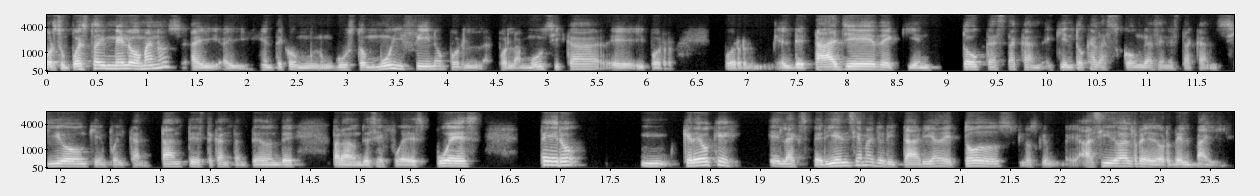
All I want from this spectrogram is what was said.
Por supuesto hay melómanos, hay, hay gente con un gusto muy fino por la, música eh, y por, por el detalle de quién toca, esta quién toca las congas en esta canción, quién fue el cantante, este cantante dónde, para dónde se fue después. Pero mm, creo que eh, la experiencia mayoritaria de todos los que eh, ha sido alrededor del baile,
